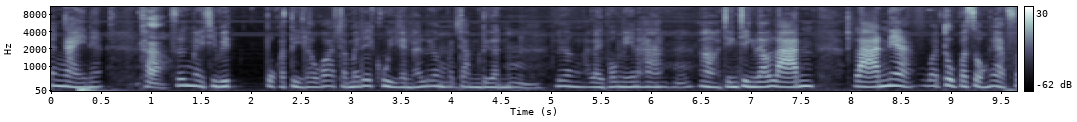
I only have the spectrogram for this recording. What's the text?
ยังไงเนี่ยซึ่งในชีวิต ปกติเราก็จะไม่ได้คุยกันนะเรื่องประจำเดือนเรื่องอะไรพวกนี้นะคะอ่าจริง ๆ แล้วร้านร้านเนี่ยวัตถุประสงค์แอบแฝ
